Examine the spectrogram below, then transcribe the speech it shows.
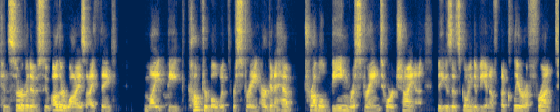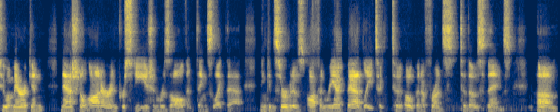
conservatives who otherwise, I think, might be comfortable with restraint are going to have trouble being restrained toward China because it's going to be an, a clear affront to American national honor and prestige and resolve and things like that. And conservatives often react badly to, to open affronts to those things. Um,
